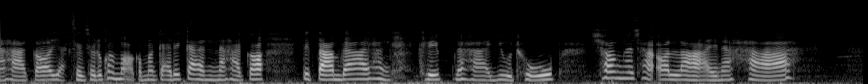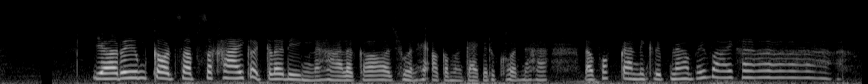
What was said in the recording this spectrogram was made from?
นะคะ ก็อยากเชิญชวนทุกคนมาออกกำลังกายด้วยกันนะคะ ก็ติดตามได้ทางคลิปนะคะ YouTube ช่องนาชาออนไลน์นะคะ อย่าลืมกด subscribe กดกระดิ่งนะคะ แล้วก็ชวนให้ออกกำลังกายกันทุกคนนะคะ แล้วพบกันในคลิปหน้า บ๊ายบายค่ะ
